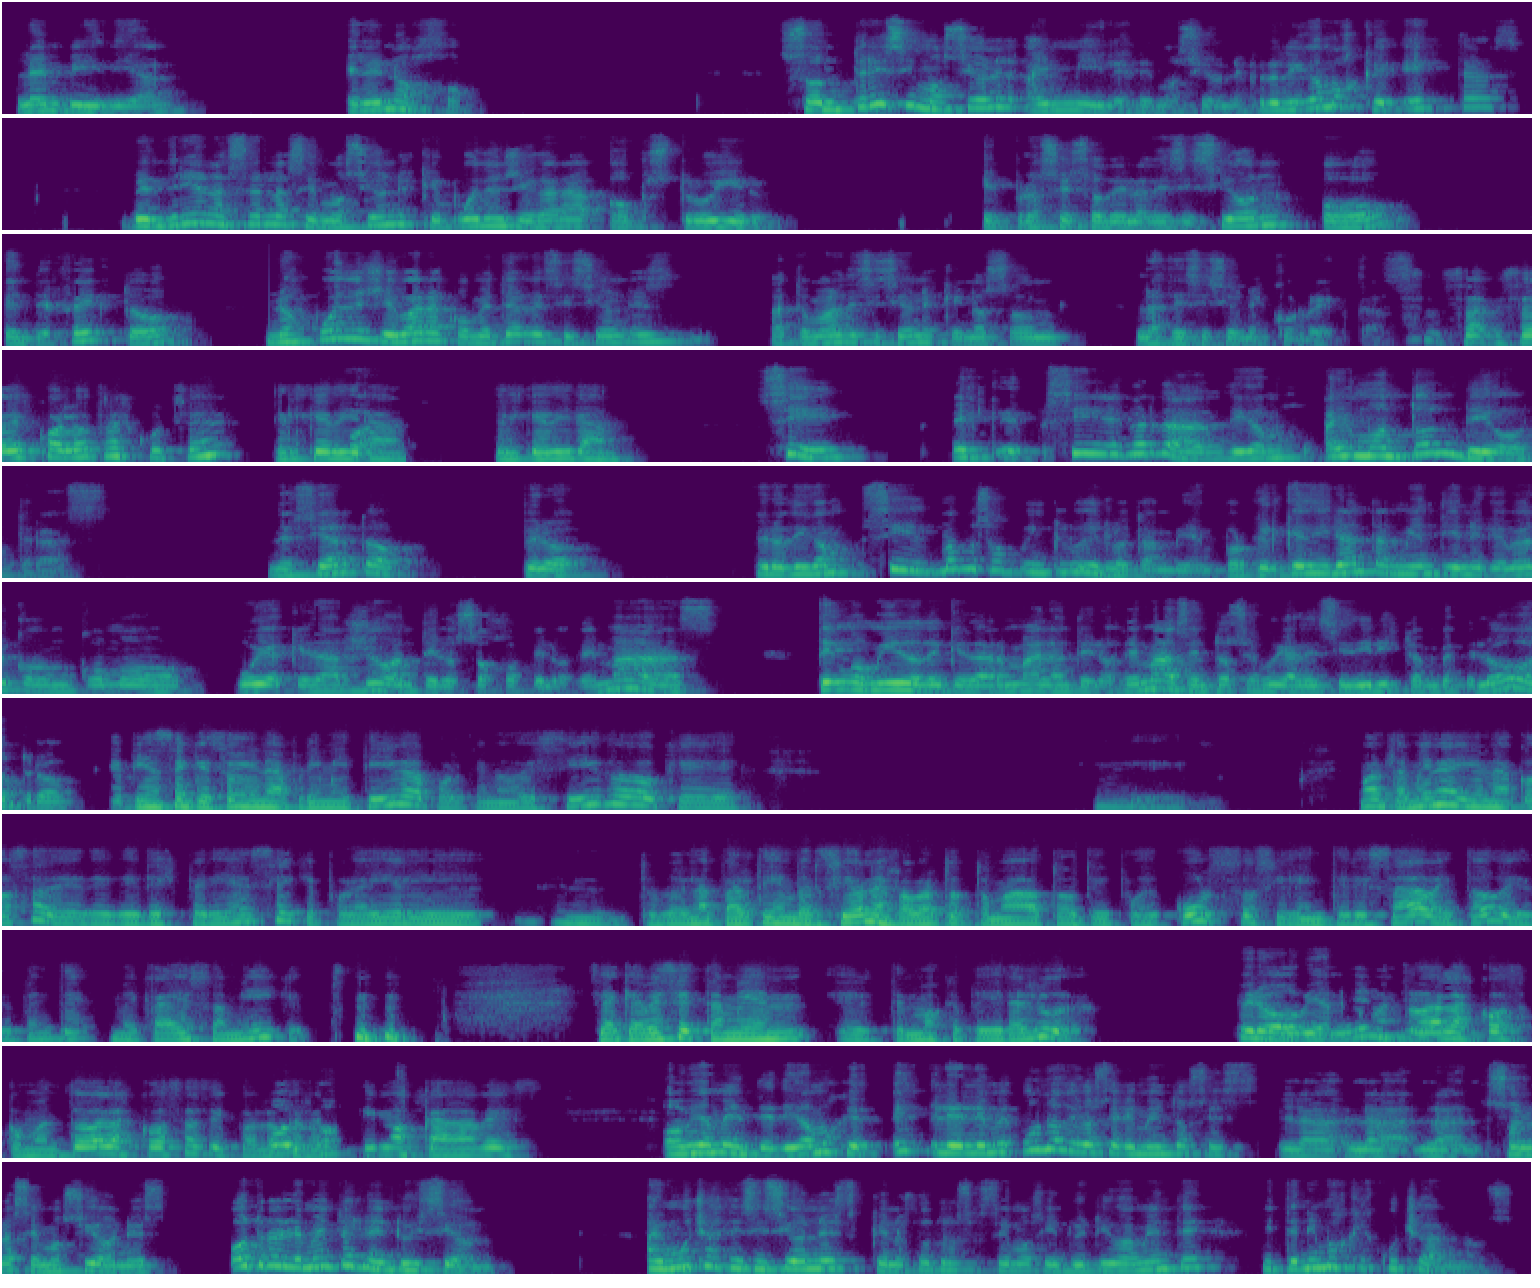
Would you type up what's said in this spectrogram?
la envidia, el enojo. Son tres emociones, hay miles de emociones, pero digamos que estas vendrían a ser las emociones que pueden llegar a obstruir el proceso de la decisión o, en defecto, nos pueden llevar a cometer decisiones, a tomar decisiones que no son las decisiones correctas. ¿Sabes cuál otra escuché? El que dirán. El que dirán. Sí, el que, sí, es verdad, digamos, hay un montón de otras, ¿no es cierto? Pero pero digamos, sí, vamos a incluirlo también, porque el que dirán también tiene que ver con cómo voy a quedar yo ante los ojos de los demás. Tengo miedo de quedar mal ante los demás, entonces voy a decidir esto en vez de lo otro. Que piensen que soy una primitiva porque no decido, que... Eh, bueno, también hay una cosa de, de, experiencia que por ahí el, en, en la parte de inversiones Roberto tomaba todo tipo de cursos y le interesaba y todo, y de repente me cae eso a mí, que O sea que a veces también eh, tenemos que pedir ayuda. Pero obviamente. Como en todas las cosas, como en todas las cosas y con lo que repetimos cada vez. Obviamente, digamos que el uno de los elementos es la, son las emociones. Otro elemento es la intuición. Hay muchas decisiones que nosotros hacemos intuitivamente y tenemos que escucharnos.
